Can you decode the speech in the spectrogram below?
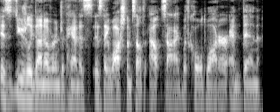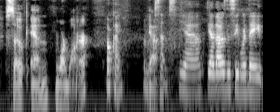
is usually done over in Japan is is they wash themselves outside with cold water and then soak in warm water. Okay, that makes Yeah. sense. Yeah, yeah, that was the scene where they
